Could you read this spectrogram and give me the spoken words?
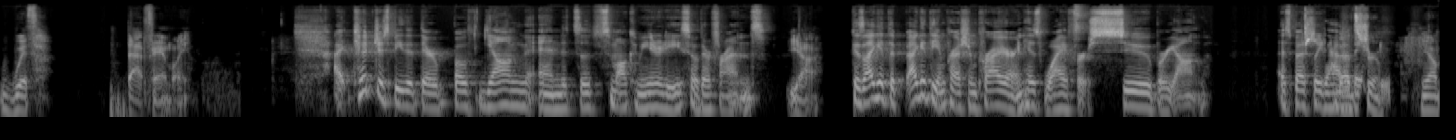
with that family. It could just be that they're both young and it's a small community, so they're friends. Yeah. Because I get the I get the impression Pryor and his wife are super young, especially to have That's a baby. true. Yeah.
